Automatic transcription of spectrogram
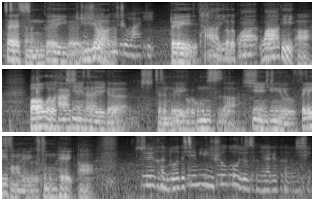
在整个一个医药的对它一个洼洼地啊，包括它现在的一个整个一个公司啊，现金流非常的一个充沛啊。所以很多的兼并收购就存在着可能性。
